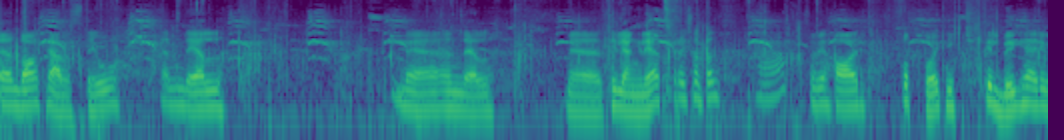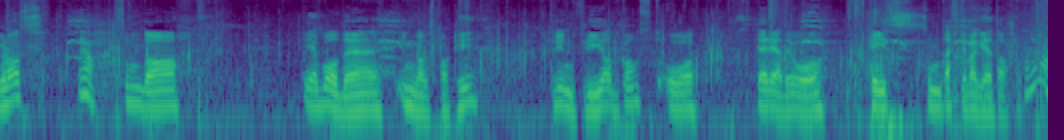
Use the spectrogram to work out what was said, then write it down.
det, da kreves det jo en del med en del med tilgjengelighet, f.eks. Ja. Så vi har fått på et nytt tilbygg her i glass, ja. som da er både inngangsparti, trinnfri adkomst, og der er det òg heis som dekker begge etasjer. Ja.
